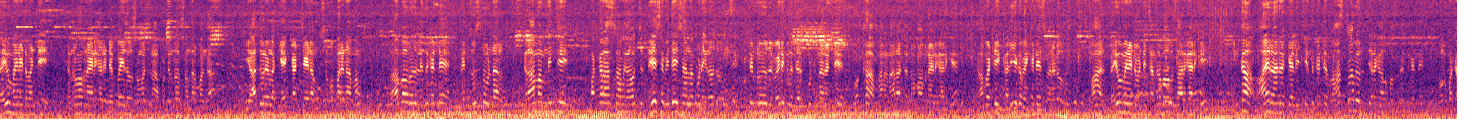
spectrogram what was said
దైవమైనటువంటి చంద్రబాబు నాయుడు గారి డెబ్బై ఐదవ సంవత్సరం పుట్టినరోజు సందర్భంగా ఈ ఆధ్వర్యంలో కేక్ కట్ చేయడం శుభ పరిణామం రాబో రోజులు ఎందుకంటే మీరు చూస్తూ ఉన్నారు గ్రామం నుంచి పక్క రాష్ట్రాలు కావచ్చు దేశ విదేశాల్లో కూడా ఈరోజు పుట్టినరోజు వేడుకలు జరుపుకుంటున్నారంటే ఒక్క మన నారా చంద్రబాబు నాయుడు గారికి. కాబట్టి కలియుగ వెంకటేశ్వరుడు మా దైవమైనటువంటి చంద్రబాబు సార్ గారికి ఇంకా ఆయుర ఆరోగ్యాలు ఇచ్చి ఎందుకంటే రాష్ట్రాభివృద్ధి జరగాలి ఫస్ట్ ఎందుకంటే ఒక పక్క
